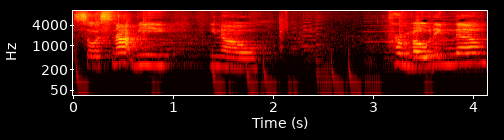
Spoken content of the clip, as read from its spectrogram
so it's not me, you know, promoting them.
